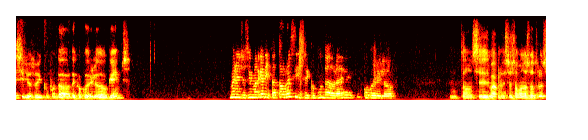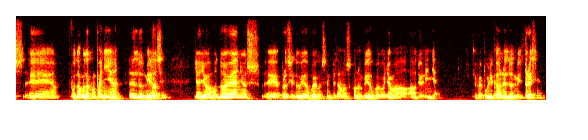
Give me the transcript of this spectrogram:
Reyes y yo soy cofundador de Cocodrilo Dog Games. Bueno, yo soy Margarita Torres y soy cofundadora de Cocodrilo Dog. Entonces, bueno, eso somos nosotros. Eh, fundamos la compañía en el 2011. Ya llevamos nueve años eh, produciendo videojuegos. Empezamos con un videojuego llamado Audio Ninja, que fue publicado en el 2013. Un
